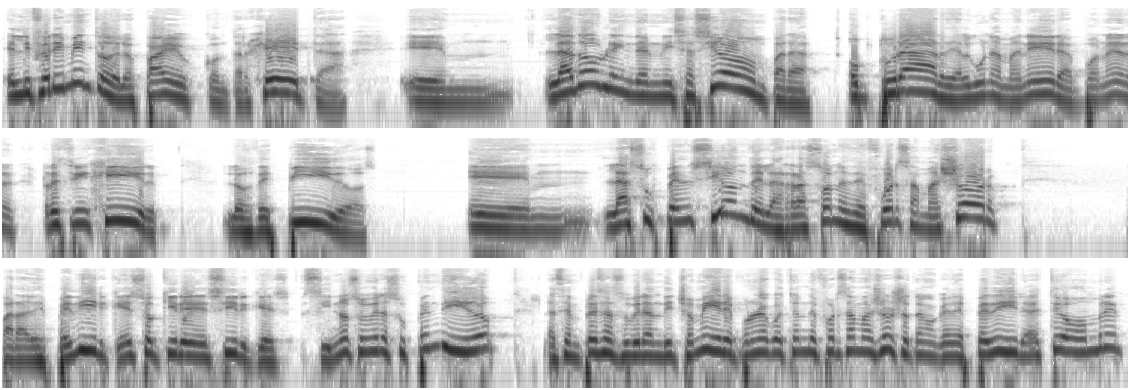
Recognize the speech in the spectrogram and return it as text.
el diferimiento de los pagos con tarjeta, em, la doble indemnización para obturar de alguna manera, poner, restringir los despidos, em, la suspensión de las razones de fuerza mayor para despedir, que eso quiere decir que si no se hubiera suspendido, las empresas hubieran dicho, mire, por una cuestión de fuerza mayor yo tengo que despedir a este hombre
